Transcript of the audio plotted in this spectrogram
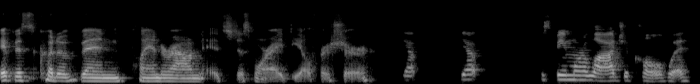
if this could have been planned around, it's just more ideal for sure. Yep. Yep. Just be more logical with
